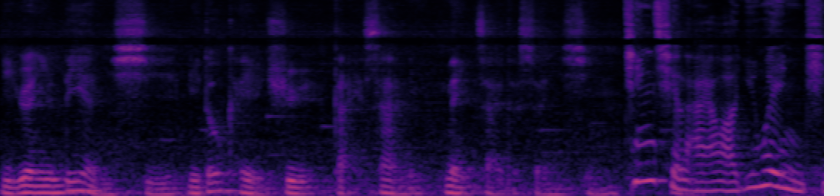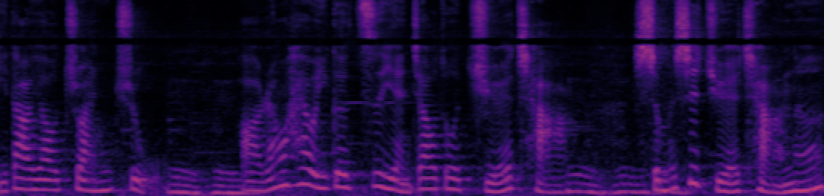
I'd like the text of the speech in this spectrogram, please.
你愿意练习，你都可以去改善你内在的身心。听起来啊，因为你提到要专注，嗯嗯，啊，然后还有一个字眼叫做觉察，嗯嗯，什么是觉察呢？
